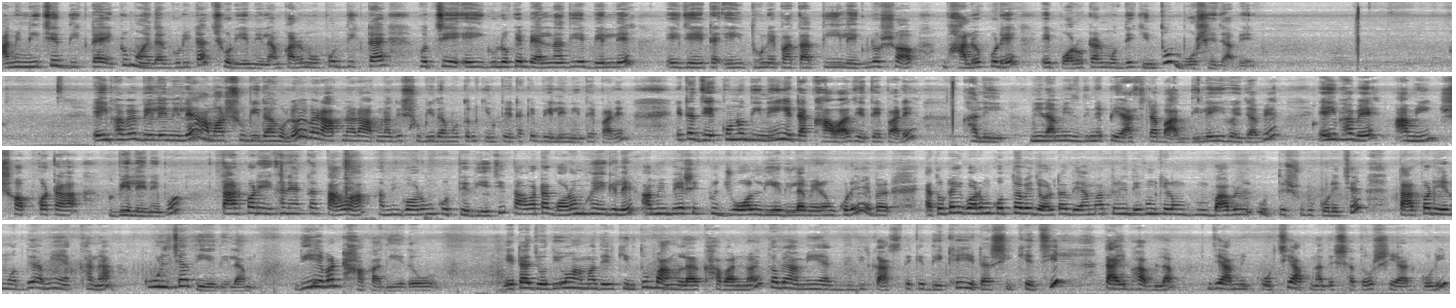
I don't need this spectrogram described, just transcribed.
আমি নিচের দিকটায় একটু ময়দার গুঁড়িটা ছড়িয়ে নিলাম, কারণ ওপর দিকটায় হচ্ছে এইগুলোকে বেলনা দিয়ে বেললে এই যে এটা, এই ধনে পাতা, তিল, এগুলো সব ভালো করে এই পরোটার মধ্যে কিন্তু বসে যাবে। এইভাবে বেলে নিলে আমার সুবিধা হলো। এবার আপনারা আপনাদের সুবিধা মতন কিন্তু এটাকে বেলে নিতে পারেন। এটা যে কোনো দিনেই এটা খাওয়া যেতে পারে। খালি নিরামিষ দিনে পেঁয়াজটা বাদ দিলেই হয়ে যাবে। এইভাবে আমি সব কটা বেলে নেব। তারপরে এখানে একটা তাওয়া আমি গরম করতে দিয়েছি। তাওয়াটা গরম হয়ে গেলে আমি বেশ একটু জল দিয়ে দিলাম এরম করে। এবার এতটাই গরম করতে হবে, জলটা দেওয়া মাত্রই দেখুন কিরম বাবল উঠতে শুরু করেছে। তারপর এর মধ্যে আমি একখানা কুলচা দিয়ে দিলাম। দিয়ে এবার ঢাকা দিয়ে দেবো। এটা যদিও আমাদের কিন্তু বাংলার খাবার নয়, তবে আমি এক দিদির কাছ থেকে দেখেই এটা শিখেছি। তাই ভাবলাম যে আমি করছি, আপনাদের সাথেও শেয়ার করি।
